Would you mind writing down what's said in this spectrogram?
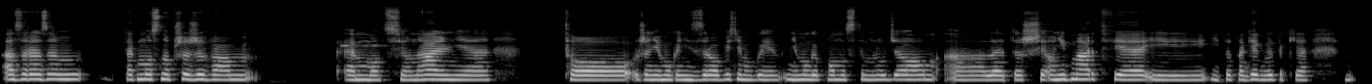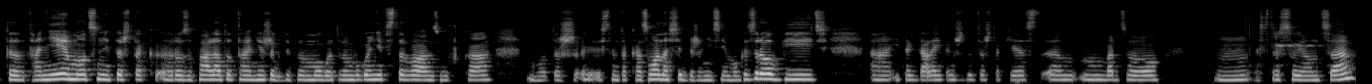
a zarazem tak mocno przeżywam emocjonalnie to, że nie mogę nic zrobić, nie mogę, nie mogę pomóc tym ludziom, ale też się o nich martwię i, i to tak jakby takie, ta, ta niemoc mnie też tak rozwala totalnie, że gdybym mogła, to bym w ogóle nie wstawała z łóżka, bo też jestem taka zła na siebie, że nic nie mogę zrobić i tak dalej, także to też tak jest bardzo mm, stresujące.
